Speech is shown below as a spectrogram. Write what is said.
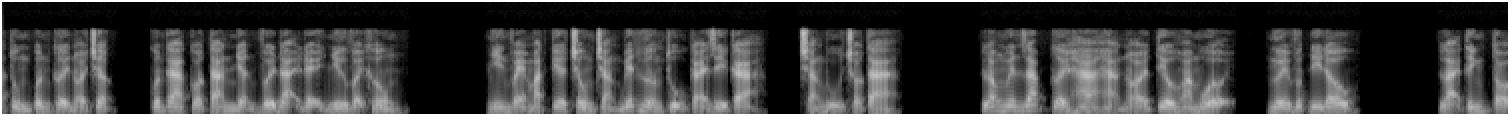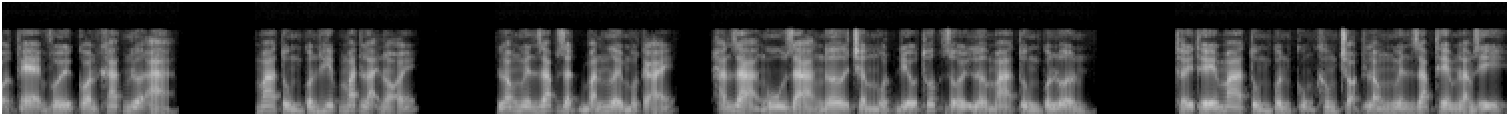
tùng quân cười nói chậm, quân ca có tàn nhẫn với đại đệ như vậy không? Nhìn vẻ mặt kia trông chẳng biết hưởng thụ cái gì cả, chẳng đủ cho ta. Long nguyên giáp cười ha hả nói, tiêu hoa muội, ngươi vứt đi đâu? Lại tính tỏ kè với con khác nữa à? Ma tùng quân híp mắt lại nói long nguyên giáp giật bắn người một cái, hắn giả ngu giả ngơ chân một điếu thuốc rồi lơ ma tùng quân luôn. Thấy thế ma tùng quân cũng không chọn long nguyên giáp thêm làm gì.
